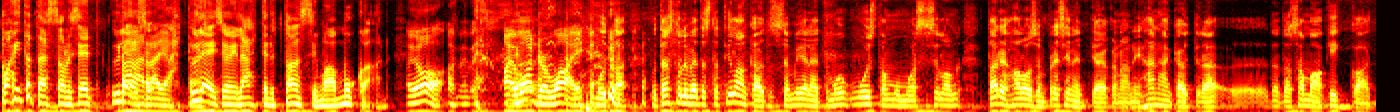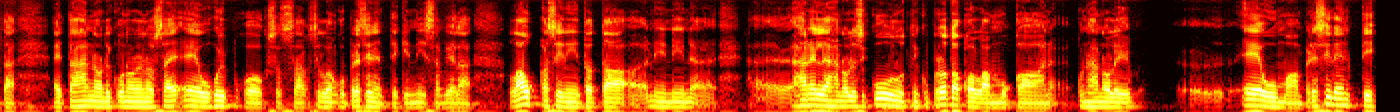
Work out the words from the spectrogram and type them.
Pahinta tässä oli se, että yleisö, yleisö ei lähtenyt tanssimaan mukaan. Joo, I wonder why. mutta, mutta tästä tuli vielä tästä tilankäytössä mieleen, että mu- muistan muun muassa silloin Tarja Halosen presidenttiaikana, niin hän käytti ä, tätä samaa kikkaa, että, että hän oli, kun oli noissa EU-huippukouksessa, silloin kun presidenttikin niissä vielä laukkasi, niin, tota, niin, niin äh, hänelle hän olisi kuulunut niin kuin protokollan mukaan, kun hän oli äh, EU-maan presidentti,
